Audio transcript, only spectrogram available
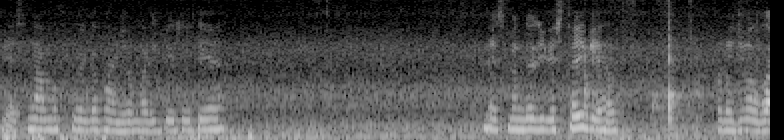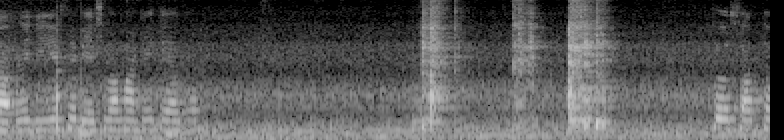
બેસના અમુક એટલે ભાણીઓ મળી ગયું હતું તે દસ પંદર દિવસ થઈ ગયા પણ હજુ આપણે જઈએ છીએ બેસવા માટે ત્યાં તો શાક તો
